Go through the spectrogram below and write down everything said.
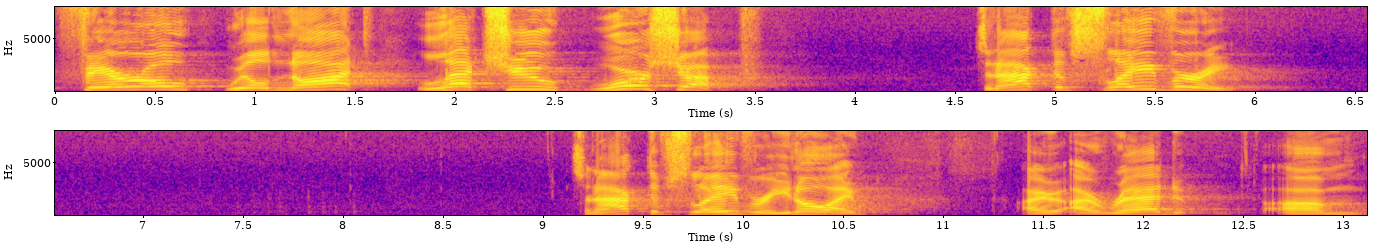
Pharaoh will not let you worship. It's an act of slavery. It's an act of slavery. You know, I, I, I read um,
